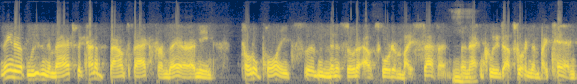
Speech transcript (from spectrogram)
they ended up losing the match, but kind of bounced back from there. I mean. Total points, uh, Minnesota outscored them by 7 and that includes outscoring them by ten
